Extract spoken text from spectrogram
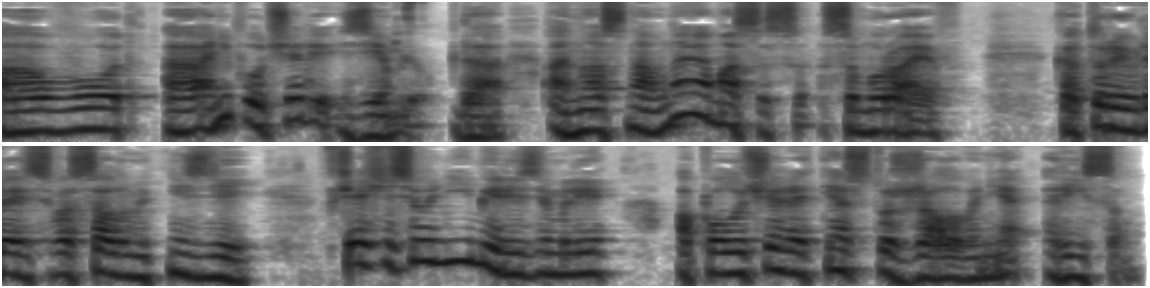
а вот а они получали землю, да. А но основная масса самураев, которые являлись вассалами князей, чаще всего не имели земли, а получали от княжества жалование рисом,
